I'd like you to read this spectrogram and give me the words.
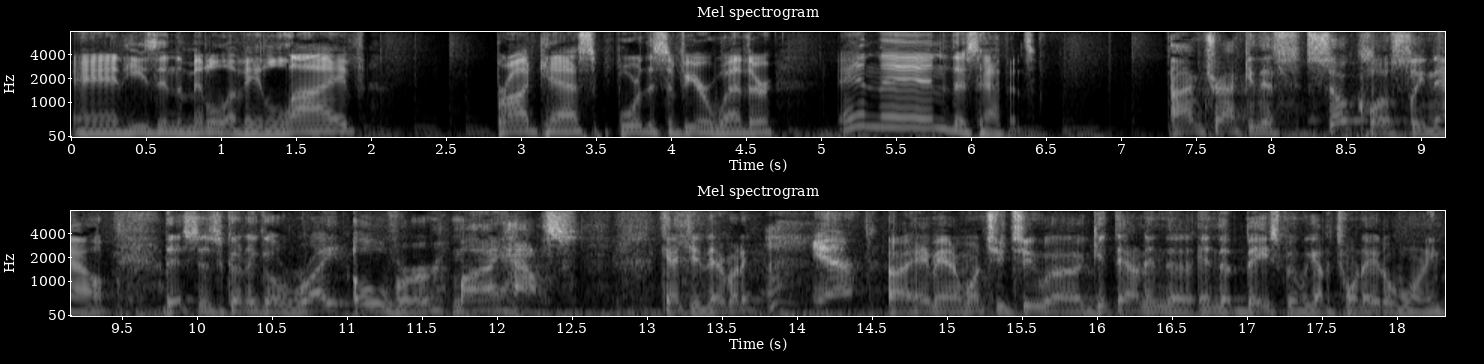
and he's in the middle of a live broadcast for the severe weather. And then this happens. I'm tracking this so closely now. This is going to go right over my house. Can't you, there, buddy? Yeah. All right, hey man, I want you to uh, get down in the in the basement. We got a tornado warning.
